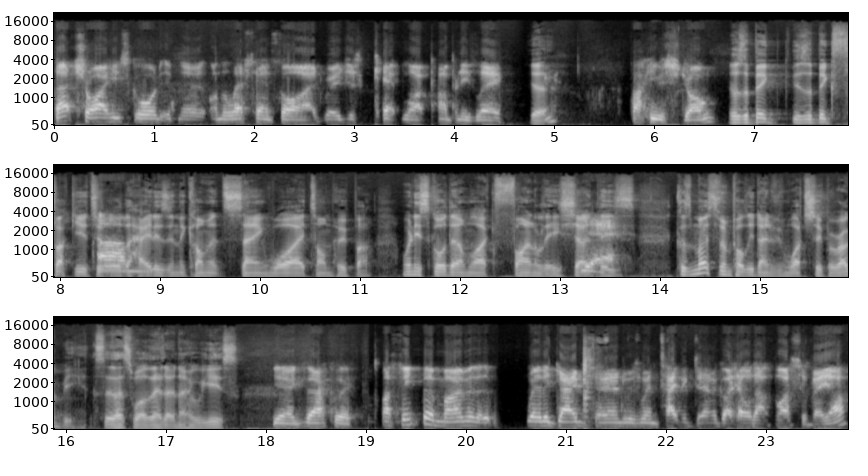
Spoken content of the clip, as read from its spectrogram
That try he scored in the on the left hand side, where he just kept like pumping his leg. Yeah. Fuck, he was strong. It was a big, it was a big fuck you to all the Um, haters in the comments saying why Tom Hooper. When he scored that, I'm like, finally he showed Yeah. these because most of them probably don't even watch Super Rugby, so that's why they don't know who he is. Yeah, exactly. I think the moment that, where the game turned was when Tate McDermott got held up by Savea.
